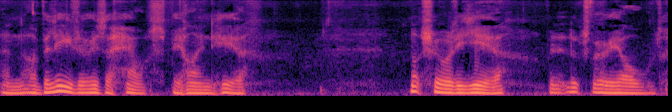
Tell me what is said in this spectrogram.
and I believe there is a house behind here. Not sure of the year but it looks very old.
